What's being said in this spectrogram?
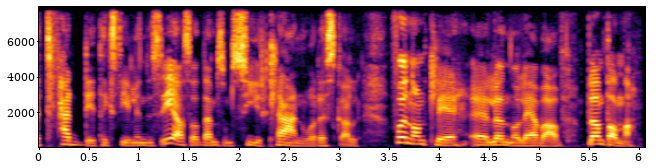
rettferdig tekstilindustri, altså at dem som syr klærne våre skal få en ordentlig eh, lønn å leve av, blant annet.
